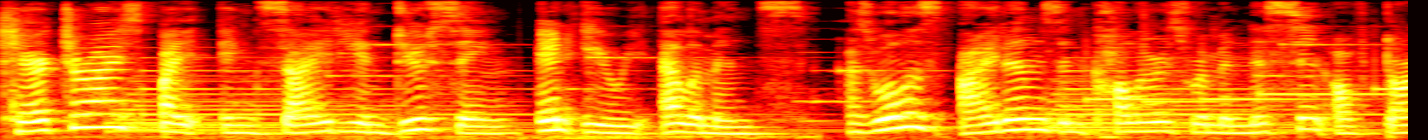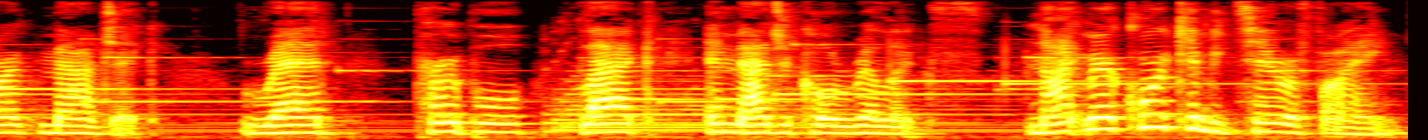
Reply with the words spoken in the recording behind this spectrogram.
characterized by anxiety-inducing and eerie elements, as well as items and colors reminiscent of dark magic, red, purple, black, and magical relics. Nightmare Core can be terrifying,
